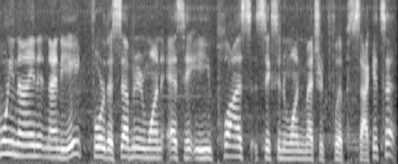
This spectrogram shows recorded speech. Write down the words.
$29.98 for the 7-in-1 SAE plus 6-in-1 metric flip socket set.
